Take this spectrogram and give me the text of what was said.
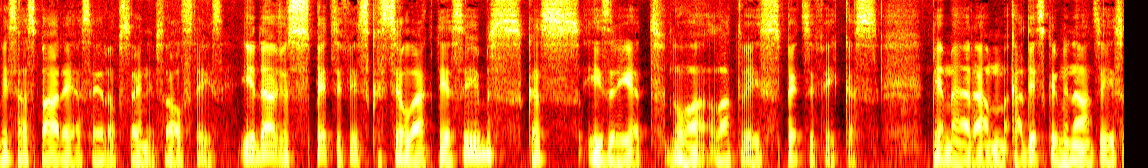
visās pārējās Eiropas Savienības valstīs. Ir dažas specifiskas cilvēktiesības, kas izriet no Latvijas specifikas. Piemēram, kā diskriminācijas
